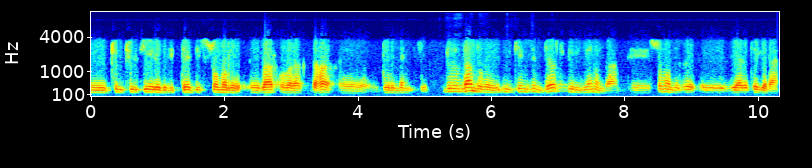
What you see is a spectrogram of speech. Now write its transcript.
e, tüm Türkiye ile birlikte biz Somalılar olarak daha e, derinden hissettik. Durumdan dolayı ülkemizin dört bir yanından e, Somalı'yı e, ziyarete gelen,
